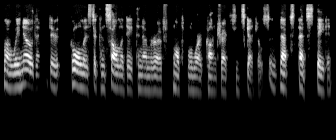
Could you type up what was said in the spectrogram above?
well we know that the goal is to consolidate the number of multiple work contracts and schedules and that's that's stated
